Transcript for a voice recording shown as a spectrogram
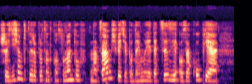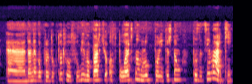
64% konsumentów na całym świecie podejmuje decyzję o zakupie danego produktu czy usługi w oparciu o społeczną lub polityczną pozycję marki.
